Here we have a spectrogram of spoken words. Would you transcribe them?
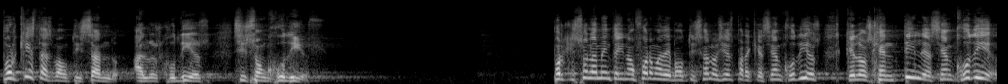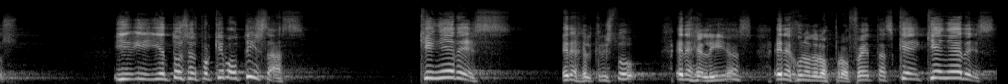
¿por qué estás bautizando a los judíos si son judíos? Porque solamente hay una forma de bautizarlos y es para que sean judíos, que los gentiles sean judíos. Y, entonces, ¿por qué bautizas? ¿Quién eres? ¿Eres el Cristo? ¿Eres Elías? ¿Eres uno de los profetas? ¿Quién eres?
